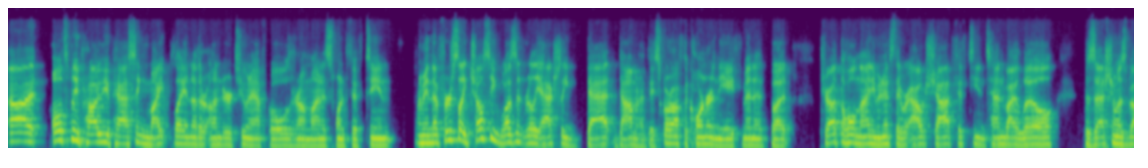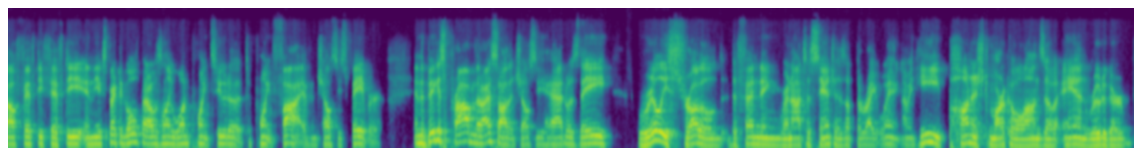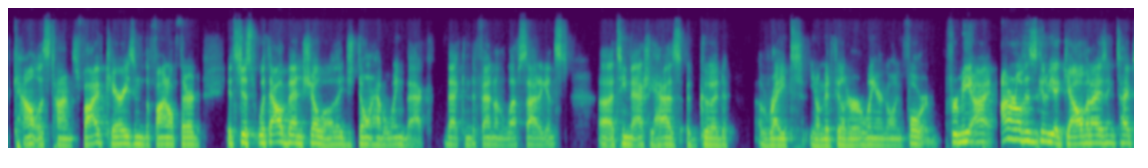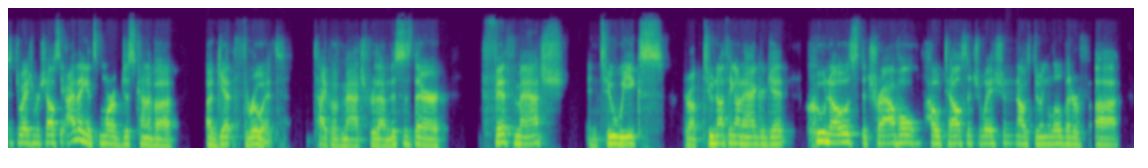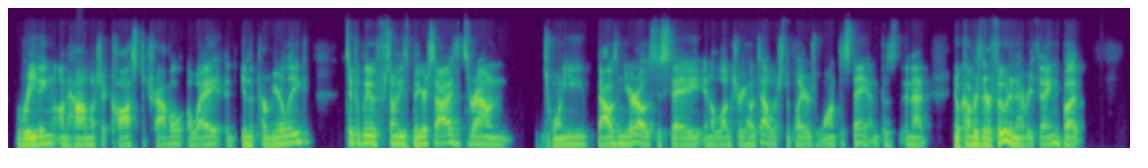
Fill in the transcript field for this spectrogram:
Uh, ultimately, probably be passing. Might play another under two and a half goals around minus 115. I mean, the first like Chelsea wasn't really actually that dominant. They score off the corner in the eighth minute, but throughout the whole 90 minutes, they were outshot 15 10 by Lille. Possession was about 50 50, and the expected goals battle was only 1.2 to, to 0.5 in Chelsea's favor. And the biggest problem that I saw that Chelsea had was they really struggled defending Renato Sanchez up the right wing. I mean, he punished Marcos Alonso and Rudiger countless times, five carries into the final third. It's just without Ben Chilwell, they just don't have a wing back that can defend on the left side against uh, a team that actually has a good right, you know, midfielder or winger going forward. For me, I, I don't know if this is going to be a galvanizing type situation for Chelsea. I think it's more of just kind of a, a get through it type of match for them. This is their fifth match in two weeks. They're up two nothing on aggregate. Who knows the travel hotel situation? I was doing a little bit of uh, reading on how much it costs to travel away in the Premier League. Typically, for some of these bigger sides, it's around 20,000 euros to stay in a luxury hotel, which the players want to stay in because and that you know covers their food and everything. But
